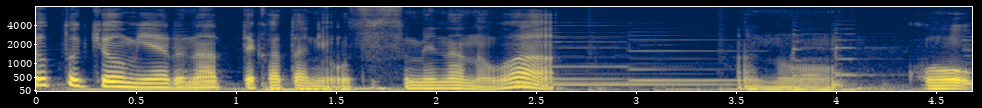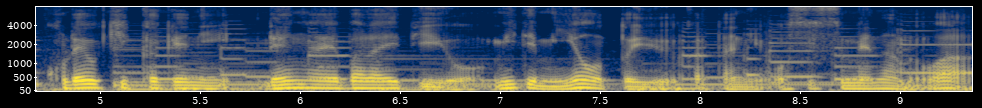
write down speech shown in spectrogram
ちょっと興味あるなって方におすすめなのはあのこうこれをきっかけに恋愛バラエティを見てみようという方におすすめなのは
